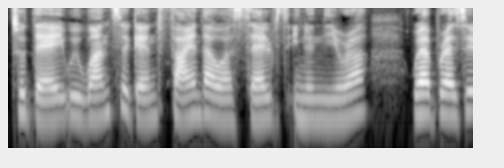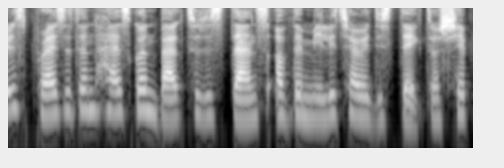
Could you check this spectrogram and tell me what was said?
Today, we once again find ourselves in an era where Brazil's president has gone back to the stance of the military dictatorship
